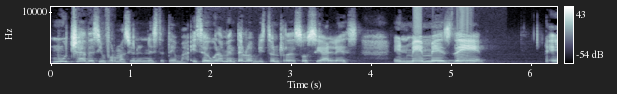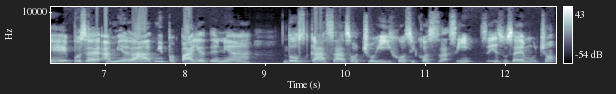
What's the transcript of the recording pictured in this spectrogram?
mucha desinformación en este tema y seguramente lo han visto en redes sociales, en memes de, eh, pues a mi edad mi papá ya tenía dos casas, ocho hijos y cosas así, sí, sucede mucho,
